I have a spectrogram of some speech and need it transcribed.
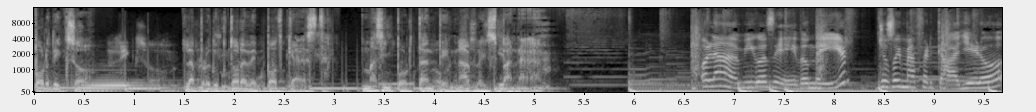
Por Dixo. Dixo. La productora de podcast más importante en habla hispana. Hola amigos de ¿Dónde ir? Yo soy Mafer Caballero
